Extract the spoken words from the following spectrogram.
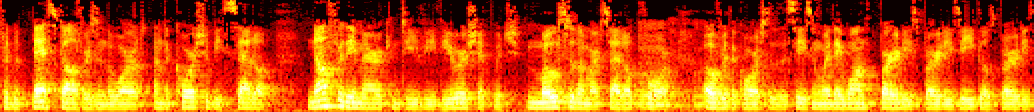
for the best golfers in the world, and the course should be set up not for the American TV viewership, which most of them are set up for over the course of the season, where they want birdies, birdies, eagles, birdies,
